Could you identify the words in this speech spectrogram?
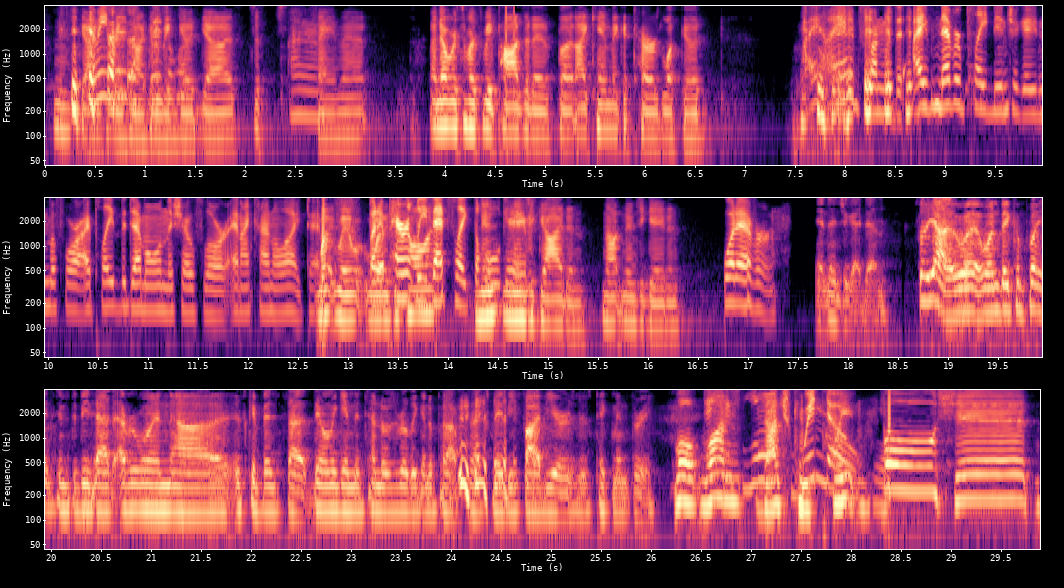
Gaiden I mean, 3 there's- is not going there's to a be lot- good, guys. Just, just I- saying that. I know we're supposed to be positive, but I can't make a turd look good. I, I had fun with it. I've never played Ninja Gaiden before. I played the demo on the show floor, and I kind of liked it. Wait, wait, what but apparently, that's like the Nin- whole game. Ninja Gaiden, not Ninja Gaiden. Whatever. Yeah, Ninja Gaiden. So yeah, one- one big complaint seems to be that everyone uh, is convinced that the only game Nintendo is really going to put out for the next maybe five years is Pikmin Three. Well, This one, is launch that's complete window. bullshit.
